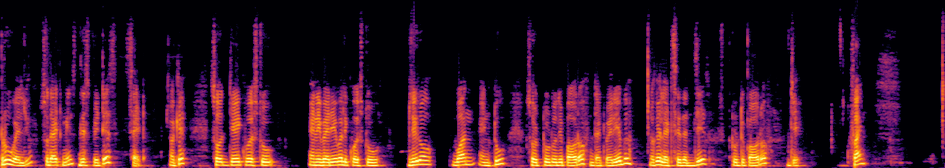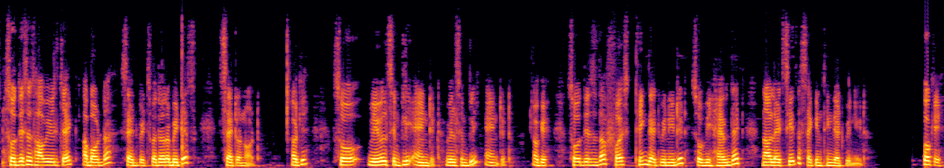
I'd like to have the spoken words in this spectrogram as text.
true value. So that means this bit is set okay? So j equals to any variable equals to 0 1 and 2 so 2 to the power of that variable okay? Let's say that j 2 to the power of j. Fine. So this is how we will check about the set bits whether a bit is set or not okay so we will simply end it. We will simply end it. Okay. So this is the first thing that we needed. So we have that. Now let's see the second thing that we need. Okay.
